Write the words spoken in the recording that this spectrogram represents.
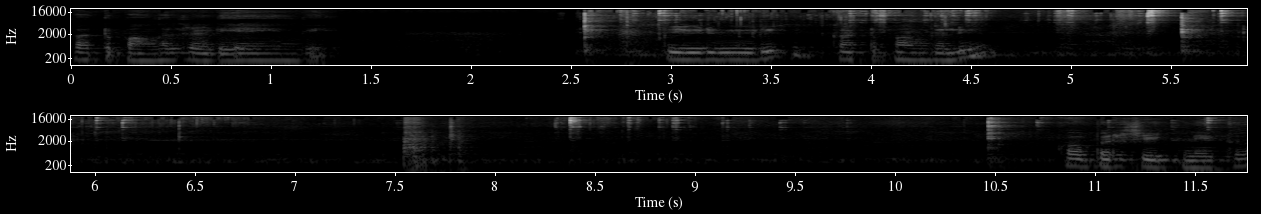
కట్టు పొంగల్ రెడీ అయింది. వేడి వేడి కట్టు పొంగలి కొబ్బరి చట్నీతో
